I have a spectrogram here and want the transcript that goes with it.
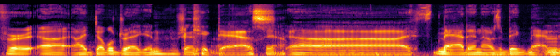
For uh, I Double Dragon, which Good. kicked ass. Yeah. Uh, Madden. I was a big Madden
